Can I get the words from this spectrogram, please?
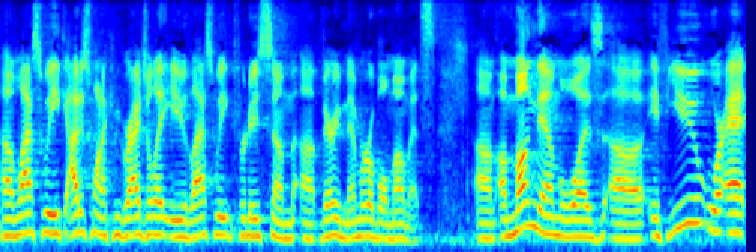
um, last week, I just want to congratulate you. Last week produced some uh, very memorable moments. Um, among them was uh, if you were at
